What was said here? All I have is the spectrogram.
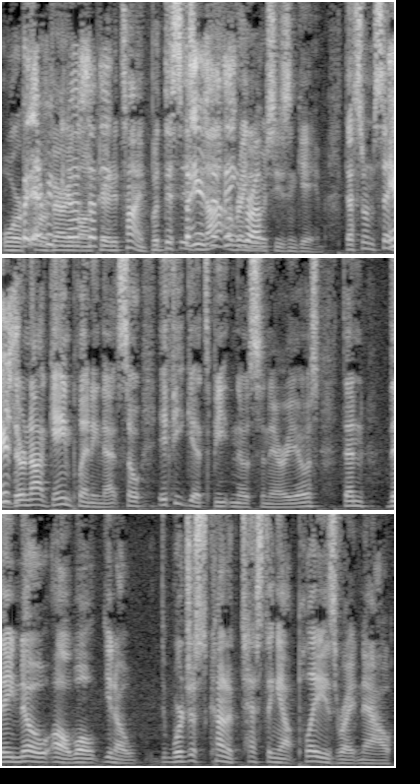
or But for a very long period of time. But this but is not thing, a regular Grump. season game. That's what I'm saying. Here's They're not game planning that. So if he gets beat in those scenarios, then they know, oh, well, you know, we're just kind of testing out plays right now.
